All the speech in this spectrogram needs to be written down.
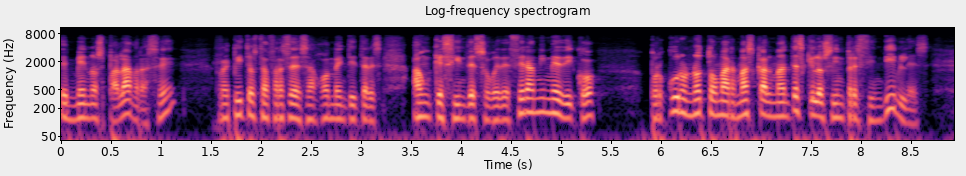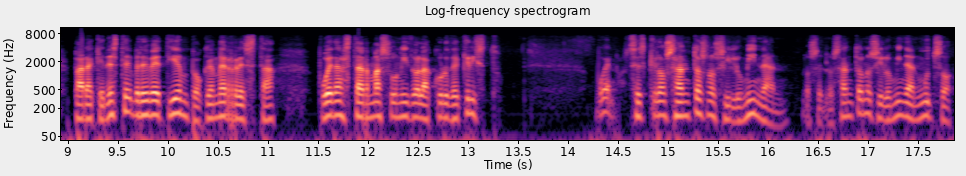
en menos palabras, ¿eh? Repito esta frase de San Juan 23, aunque sin desobedecer a mi médico, procuro no tomar más calmantes que los imprescindibles, para que en este breve tiempo que me resta pueda estar más unido a la cruz de Cristo. Bueno, si es que los santos nos iluminan, los, santos nos iluminan mucho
